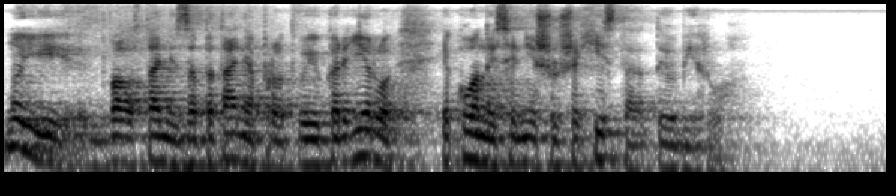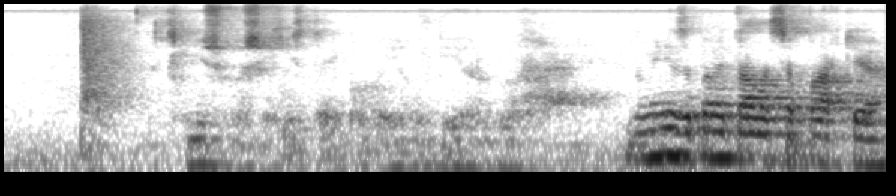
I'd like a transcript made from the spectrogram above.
Ну і два останні запитання про твою кар'єру. Якого найсильнішого шахіста ти обігрував? Сильнішого шахіста, якого я обігрував. Ну, мені запам'яталася партія.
